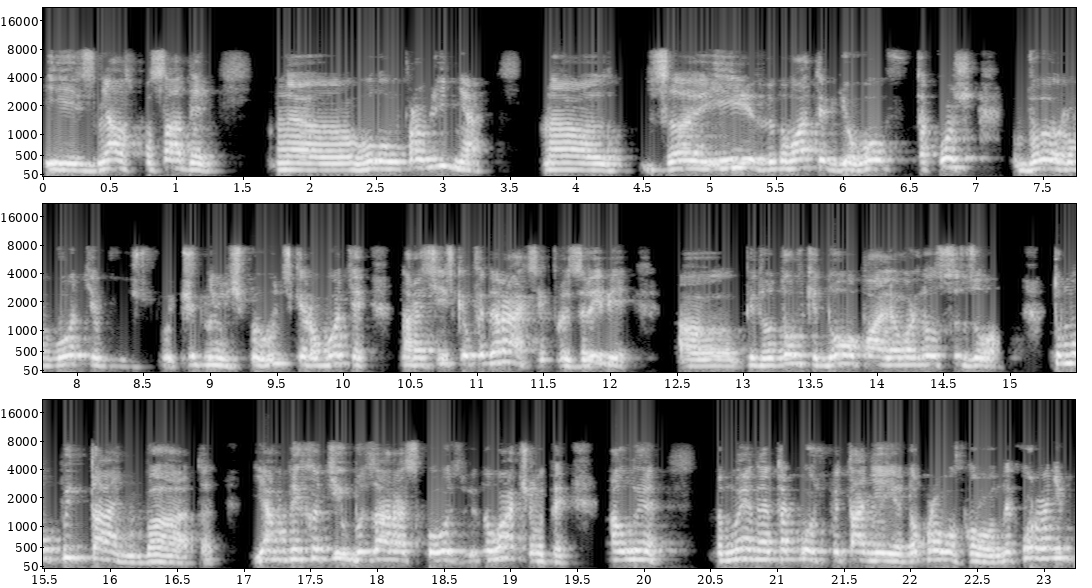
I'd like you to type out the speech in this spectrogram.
і зняв з посади е, голову управління е, і звинуватив його також в роботі в шпигунській роботі на Російській Федерації при зриві е, підготовки до опалювального сезону. Тому питань багато. Я б не хотів би зараз когось звинувачувати, але у мене також питання є до правоохоронних органів.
